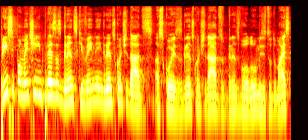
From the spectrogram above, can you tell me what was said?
principalmente em empresas grandes que vendem em grandes quantidades as coisas, grandes quantidades, grandes volumes e tudo mais.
